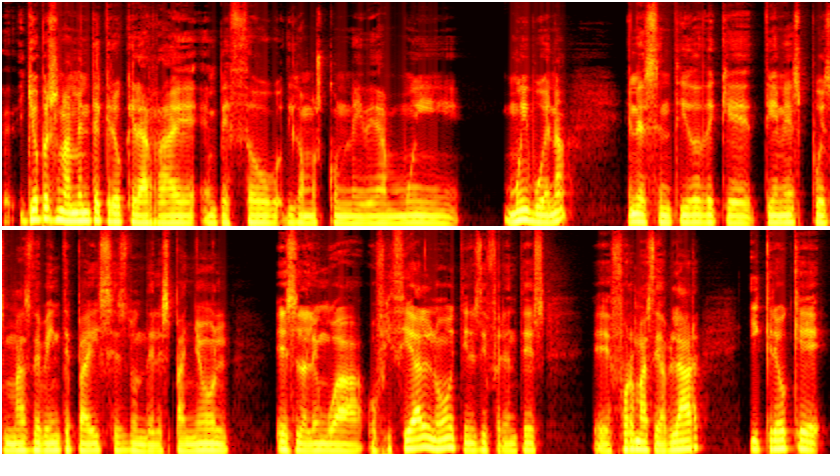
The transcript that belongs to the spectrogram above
eh, yo personalmente creo que la RAE empezó, digamos, con una idea muy, muy buena en el sentido de que tienes pues más de 20 países donde el español es la lengua oficial, ¿no? Tienes diferentes eh, formas de hablar y creo que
